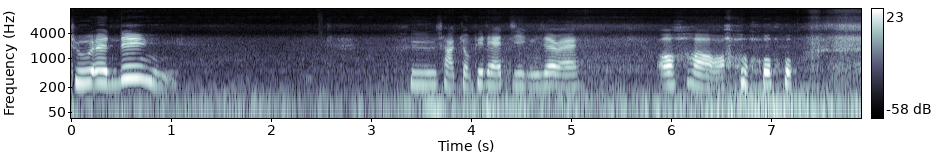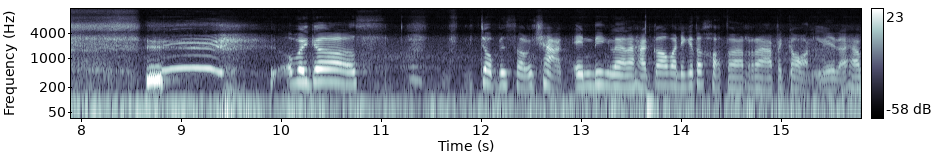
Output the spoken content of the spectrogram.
two ending คือฉากจบที่แท้จริงใช่ไหมโอ้โห Oh my god จบเป็นสองฉาก ending แล้วนะคะ ก็วันนี้ก็ต้องขอตัวลาไปก่อนเลยนะครับ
